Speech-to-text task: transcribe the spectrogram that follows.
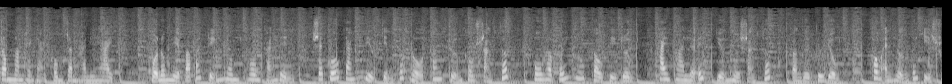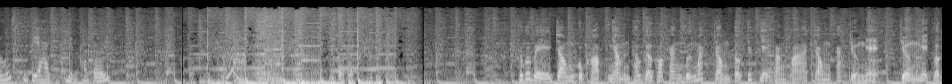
trong năm 2022. Bộ Nông nghiệp và Phát triển Nông thôn khẳng định sẽ cố gắng điều chỉnh tốc độ tăng trưởng khâu sản xuất phù hợp với nhu cầu thị trường, hài hòa lợi ích giữa người sản xuất và người tiêu dùng, không ảnh hưởng tới chỉ số CPI những tháng tới. Thưa quý vị, trong cuộc họp nhằm tháo gỡ khó khăn vướng mắt trong tổ chức dạy văn hóa trong các trường nghề, trường nghệ thuật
